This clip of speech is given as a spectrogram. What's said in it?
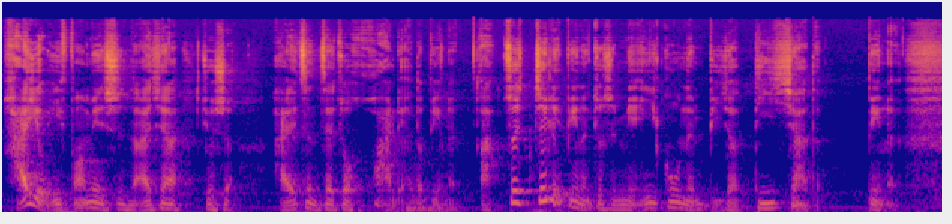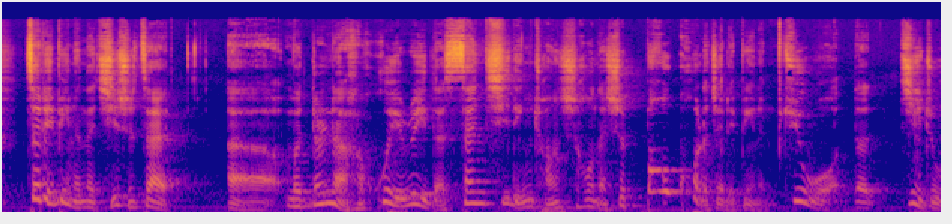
还有一方面是哪些呢？就是癌症在做化疗的病人啊。所以这类病人就是免疫功能比较低下的病人。这类病人呢，其实在呃，Moderna 和辉瑞的三期临床之后呢，是包括了这类病人。据我的记住，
